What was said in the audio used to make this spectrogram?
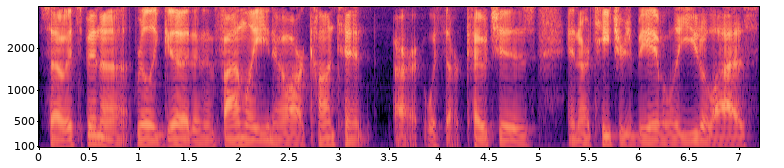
So it's been a really good. And then finally, you know, our content our with our coaches and our teachers be able to utilize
